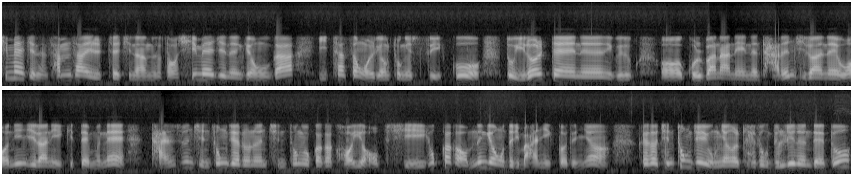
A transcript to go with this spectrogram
심해지는 3, 4일째 지나면서 더 심해지는 경우가 2차성 월경통일 수도 있고 또 이럴 때는 그, 어, 골반 안에 있는 다른 질환의 원인 질환이 있기 때문에 단순 진통제로는 진통 효과가 거의 없이 효과가 없는 경우들이 많이 있거든요. 그래서 진통제 용량을 계속 늘리는데도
